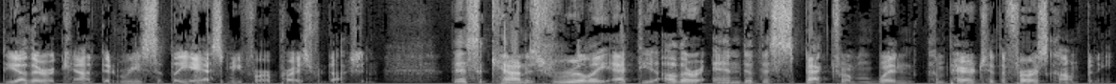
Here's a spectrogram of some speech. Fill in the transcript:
the other account that recently asked me for a price reduction. This account is really at the other end of the spectrum when compared to the first company.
